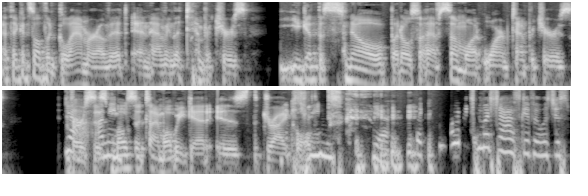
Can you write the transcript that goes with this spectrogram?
I think it's all the glamour of it and having the temperatures. You get the snow, but also have somewhat warm temperatures. Yeah, versus I mean- most of the time, what we get is the dry cold. Yeah. Like, would it be too much to ask if it was just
